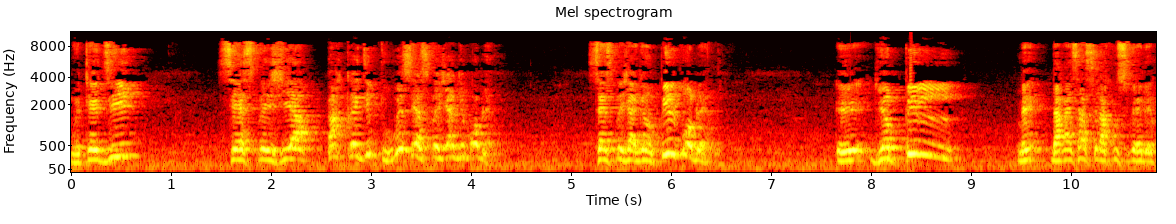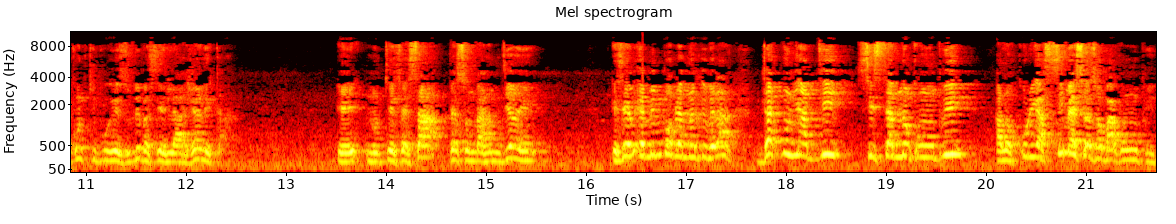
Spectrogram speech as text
je t'ai dit, CSPJ pas crédible tout. Oui, CSPJ a des problèmes. CSPJ a un pile problème. Et il y a pile. Mais ça, c'est la Cour supérieure des comptes qui peut résoudre parce que c'est l'argent l'État. Et nous avons fait ça, personne ne va me dire. Et c'est le même problème dans là. Dès que nous avons dit système non corrompu, alors qu'il y a si messieurs ne sont pas corrompus,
